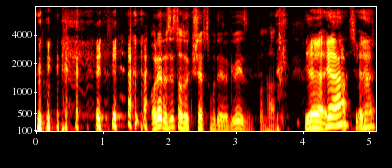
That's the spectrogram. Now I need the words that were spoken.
Oder? Das ist doch das Geschäftsmodell gewesen von Hahn. Ja, ja, Absolut. ja.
